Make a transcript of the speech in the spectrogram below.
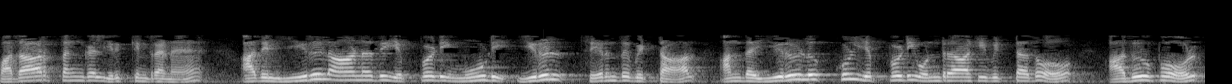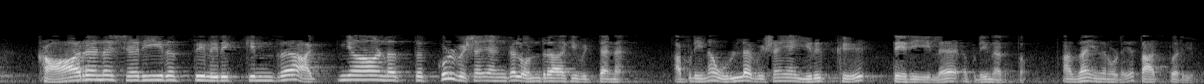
பதார்த்தங்கள் இருக்கின்றன அதில் இருளானது எப்படி மூடி இருள் சேர்ந்து விட்டால் அந்த இருளுக்குள் எப்படி ஒன்றாகி விட்டதோ அதுபோல் காரண சரீரத்தில் இருக்கின்ற அஜானத்துக்குள் விஷயங்கள் ஒன்றாகிவிட்டன. அப்படின்னா உள்ள விஷயம் இருக்கு தெரியல அப்படின்னு அர்த்தம். அதுதான் இதனுடைய தாற்பயம்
